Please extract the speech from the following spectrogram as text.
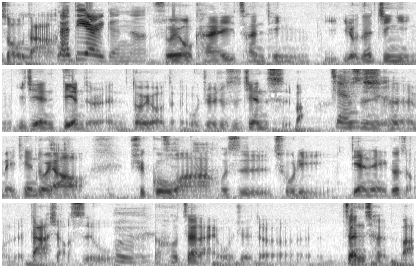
手打。那第二个呢？所有开餐厅有在经营一间店的人都有的，我觉得就是坚持吧，就是你可能每天都要去顾啊，或是处理。店内各种的大小事务，嗯，然后再来，我觉得真诚吧。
